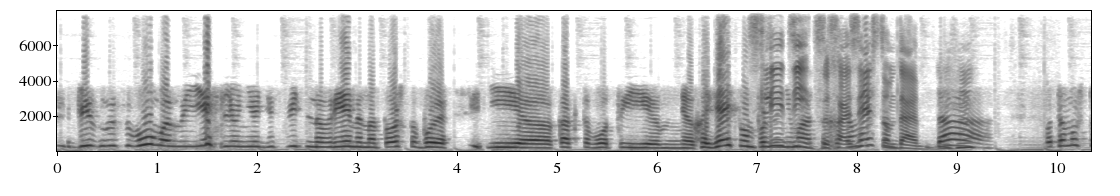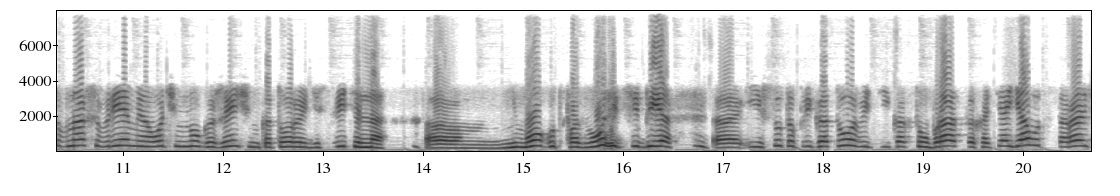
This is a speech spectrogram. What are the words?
бизнес-вумен, есть ли у нее действительно время на то, чтобы и э, как-то вот и хозяйством Следить за хозяйством, что, да. Да, угу. Потому что в наше время очень много женщин, которые действительно Эм, не могут позволить себе э, и что-то приготовить, и как-то убраться. Хотя я вот стараюсь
